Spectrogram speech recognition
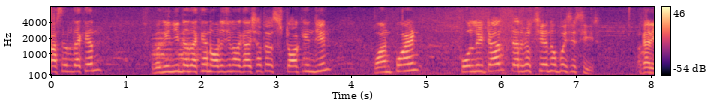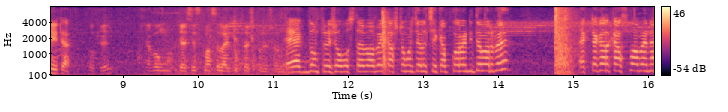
মাসেল দেখেন এবং ইঞ্জিনটা দেখেন অরিজিনাল গাড়ির সাথে stock engine one point four litre তেরোশো ছিয়ানব্বই সিসির গাড়ি এটা। ওকে এবং মাসেল একদম ফ্রেশ কন্ডিশন একদম ফ্রেশ অবস্থায় পাবে কাস্টমার চাইলে চেক আপ করে নিতে পারবে। এক টাকার কাজ পাবে না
